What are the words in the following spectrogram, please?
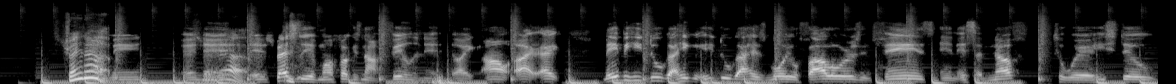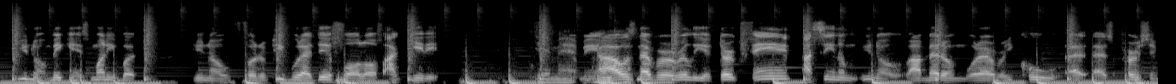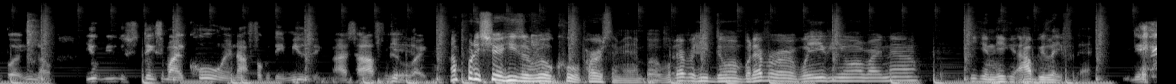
Straight you up, I mean. And Straight then, up. especially if motherfuckers not feeling it, like I, don't, I, I maybe he do got he, he do got his loyal followers and fans, and it's enough to where he's still you know making his money. But you know, for the people that did fall off, I get it. Yeah, man. I mean, I was never really a Durk fan. I seen him, you know, I met him, whatever. He cool as, as a person, but you know, you you think somebody cool and not fuck with their music. That's how I feel. Yeah. Like I'm pretty sure he's a real cool person, man. But whatever he doing, whatever wave he on right now, he can he can. I'll be late for that. Yeah.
